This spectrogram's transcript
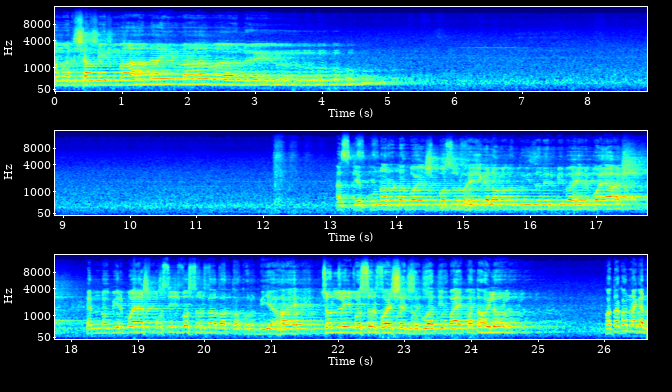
আমার স্বামীর মা নাই, বাবা আজকে পনেরোটা বয়স বছর হয়ে গেল আমাদের দুইজনের বিবাহের বয়স। নবীর বয়স পঁচিশ বছর বাবা, তখন বিয়ে হয়। চল্লিশ বছর বয়সে নবুয়াতি পায়। কত হইল? কথা কন না কেন?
